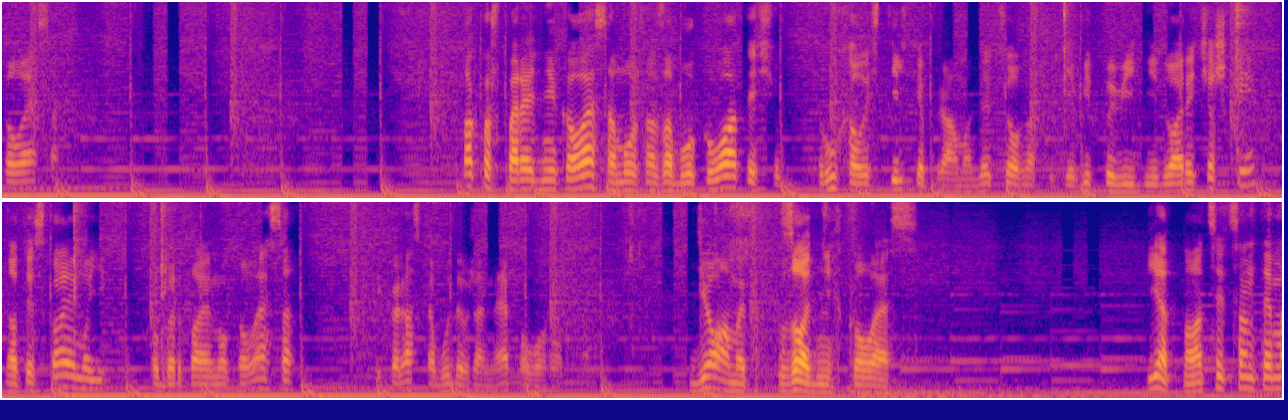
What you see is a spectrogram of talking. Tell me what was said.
колесах. Також передні колеса можна заблокувати, щоб рухались тільки прямо. Для цього в нас тут є відповідні два рычажки, натискаємо їх, обертаємо колеса, і коляска буде вже неповоротна. Діаметр задніх колес 15 см,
